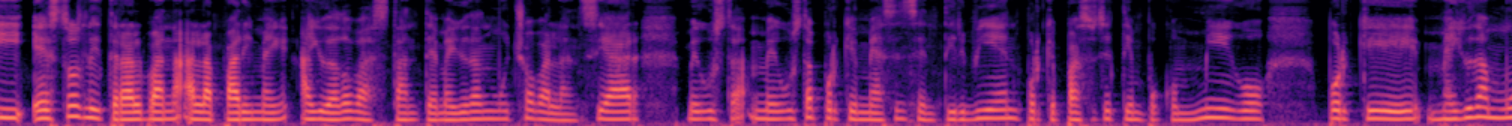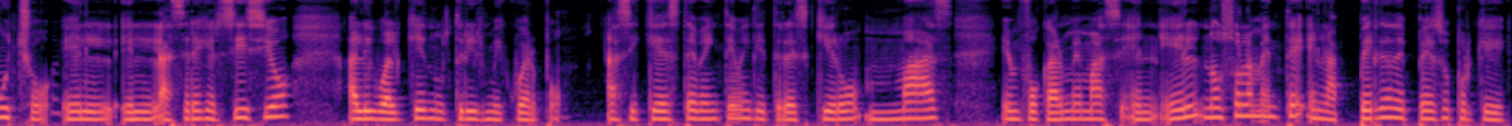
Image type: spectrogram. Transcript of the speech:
y estos literal van a la par y me ha ayudado bastante, me ayudan mucho a balancear, me gusta, me gusta porque me hacen sentir bien, porque paso ese tiempo conmigo, porque me ayuda mucho el, el hacer ejercicio, al igual que nutrir mi cuerpo. Así que este 2023 quiero más enfocarme más en él, no solamente en la pérdida de peso, porque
